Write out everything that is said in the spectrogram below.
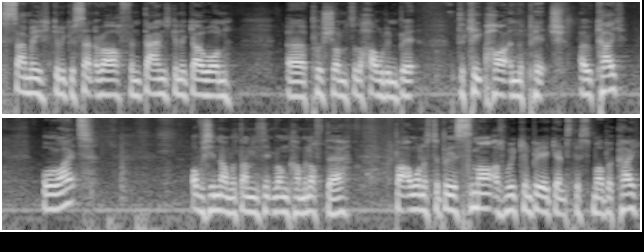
Sammy's going to go centre half, and Dan's going to go on, uh, push on to the holding bit to keep height in the pitch, okay? All right? Obviously, no one's done anything wrong coming off there, but I want us to be as smart as we can be against this mob, okay?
